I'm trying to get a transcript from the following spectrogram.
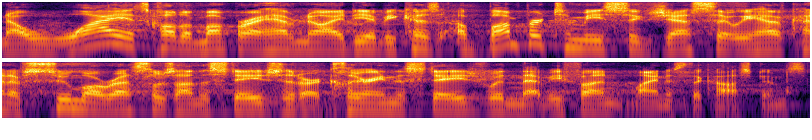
Now, why it's called a bumper, I have no idea, because a bumper to me suggests that we have kind of sumo wrestlers on the stage that are clearing the stage. Wouldn't that be fun? Minus the costumes.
